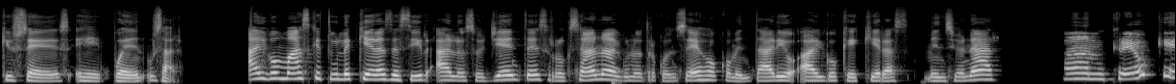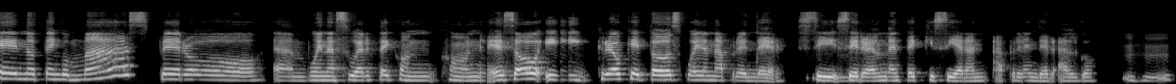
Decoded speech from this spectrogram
que ustedes eh, pueden usar. ¿Algo más que tú le quieras decir a los oyentes, Roxana? ¿Algún otro consejo, comentario, algo que quieras mencionar? Um, creo que no tengo más, pero um, buena suerte con, con eso y creo que todos pueden aprender si, uh -huh. si realmente quisieran aprender algo. Uh -huh.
